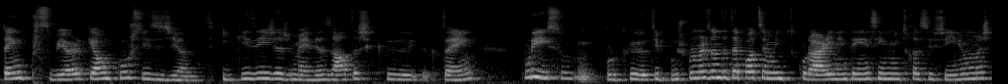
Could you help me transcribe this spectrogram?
tem que perceber que é um curso exigente e que exige as médias altas que, que tem, por isso, porque tipo, nos primeiros anos até pode ser muito decorar e nem tem assim muito raciocínio, mas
